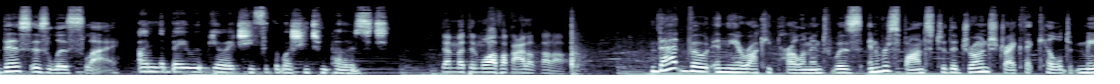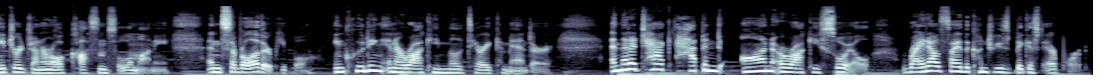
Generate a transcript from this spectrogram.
This is Liz Sly. I'm the Beirut bureau chief of the Washington Post. تمت الموافقة على القرار. That vote in the Iraqi parliament was in response to the drone strike that killed Major General Qasem Soleimani and several other people, including an Iraqi military commander. And that attack happened on Iraqi soil, right outside the country's biggest airport.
